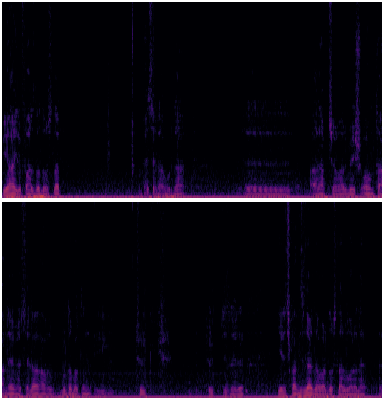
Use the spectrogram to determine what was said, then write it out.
bir hayli fazla dostlar. Mesela burada eee, Arapça var 5-10 tane mesela burada bakın e, Türk Türk dizileri yeni çıkan diziler de var dostlar bu arada. Eee,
